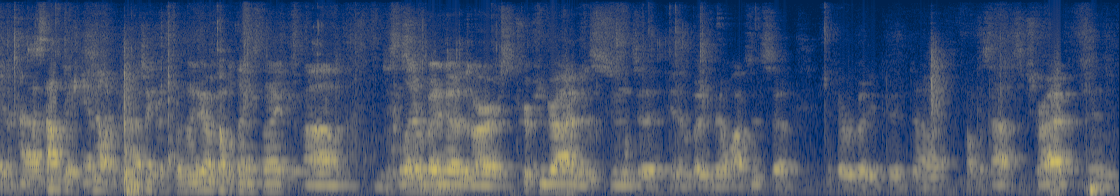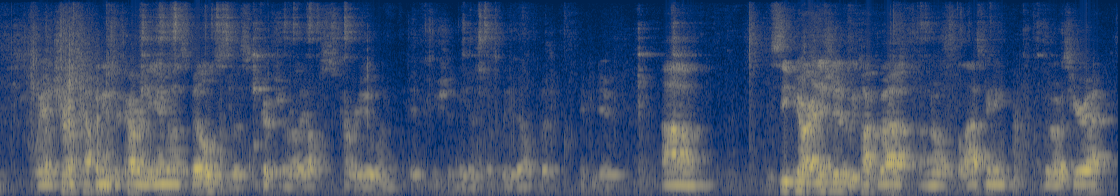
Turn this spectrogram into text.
Uh. Uh, thank you, Mr. President. I do have a couple things tonight. Um, just to let everybody know that our subscription drive is soon to hit everybody's mailboxes, so if everybody could, uh, help us out, subscribe. And way insurance companies are covering the ambulance bills, the subscription really helps cover you when, if you should need it, hopefully don't, but if you do. Um, the CPR initiative we talked about, I don't know if it's the last meeting that I was here at.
